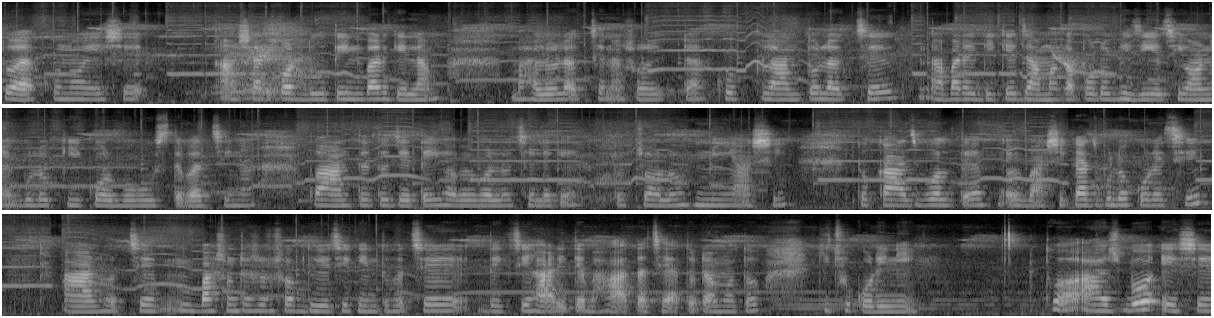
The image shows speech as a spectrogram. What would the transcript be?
তো এখনও এসে আসার পর দু, তিনবার গেলাম। ভালো লাগছে না শরীরটা, খুব ক্লান্ত লাগছে। আবার এদিকে জামা কাপড়ও ভিজিয়েছি, অনেকগুলো কি করব বুঝতে পারছি না। তো আনতে তো যেতেই হবে বলো ছেলেকে। তো চলো, নিয়ে আসি। তো কাজ বলতে ওই বাসি কাজগুলো করেছি। আর হচ্ছে বাসন টাসন সব ধুয়েছি, কিন্তু হচ্ছে দেখছি হাঁড়িতে ভাত আছে এতটা মতো কিছু করিনি। তো আসব, এসে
